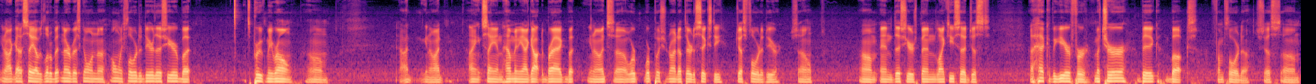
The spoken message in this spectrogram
you know, I got to say I was a little bit nervous going to only Florida deer this year, but it's proved me wrong. Um, I, you know, I, I ain't saying how many I got to brag, but you know, it's uh, we're we're pushing right up there to 60 just Florida deer. So, um, and this year's been like you said, just a heck of a year for mature big bucks from Florida. It's just um,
